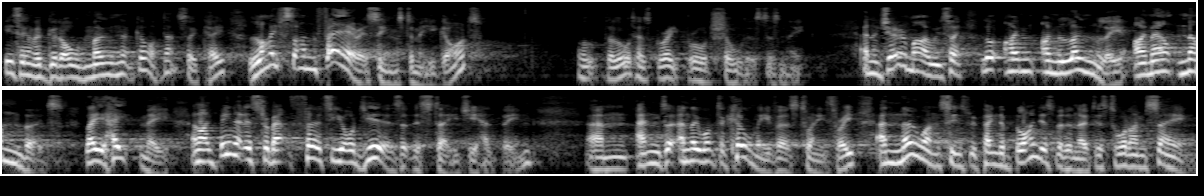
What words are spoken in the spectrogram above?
He's having a good old moan at God. That's okay. Life's unfair, it seems to me, God. Well, the Lord has great broad shoulders, doesn't he? And Jeremiah would say, look, I'm, I'm lonely. I'm outnumbered. They hate me. And I've been at this for about 30 odd years at this stage, he had been. Um, and, and they want to kill me, verse 23, and no one seems to be paying the blindest bit of notice to what I'm saying.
